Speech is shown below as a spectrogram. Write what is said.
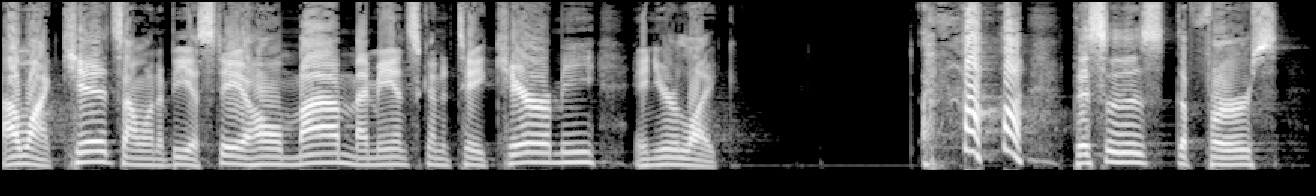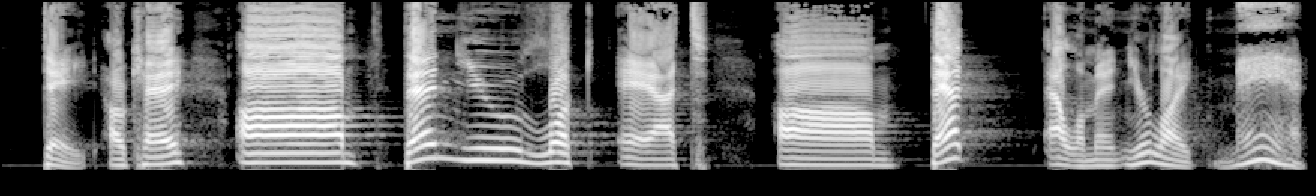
I want kids. I want to be a stay at home mom. My man's going to take care of me. And you're like, this is the first date. Okay. Um, then you look at, um, that element, you're like, man,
